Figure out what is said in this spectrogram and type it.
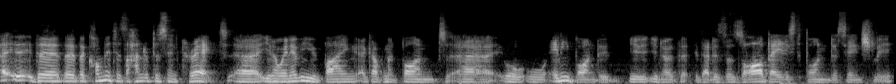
uh, the, the, the comment is 100% correct. Uh, you know, whenever you're buying a government bond uh, or, or any bond, you, you know that, is a ZAR based bond essentially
